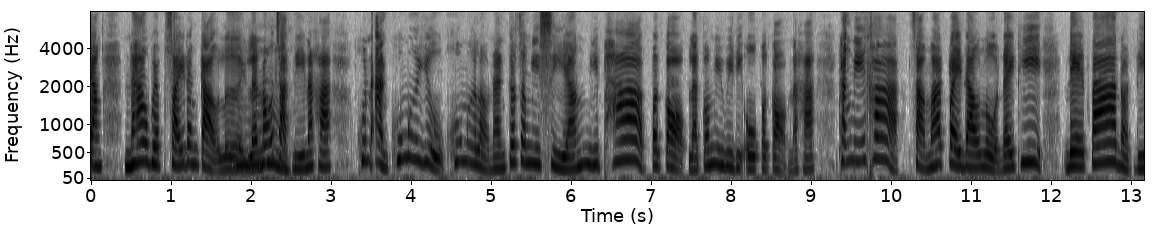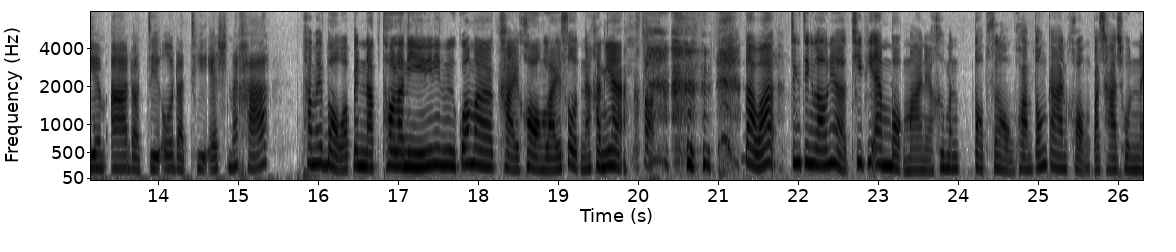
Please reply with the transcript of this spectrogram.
ยังหน้าเว็บไซต์ดังกล่าวเลยอืมและนอกจากนี้นะคะ คุณอ่านคู่มืออยู่คู่มือเหล่านั้นก็จะมีเสียงมีภาพประกอบและก็มีวิดีโอประกอบนะคะ ทั้งนี้ค่ะ สามารถไปดาวน์โหลดได้ที่ data.dmr.go.th นะคะถ้าไม่บอกว่าเป็นนักธรณีนี่นึกว่ามาขายของไลฟ์สดนะคะเนี่ย แต่ว่าจริง ๆ แล้วเนี่ยที่พี่แอมบอกมาเนี่ยคือมันตอบสนองความต้องการของประชาชนใน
